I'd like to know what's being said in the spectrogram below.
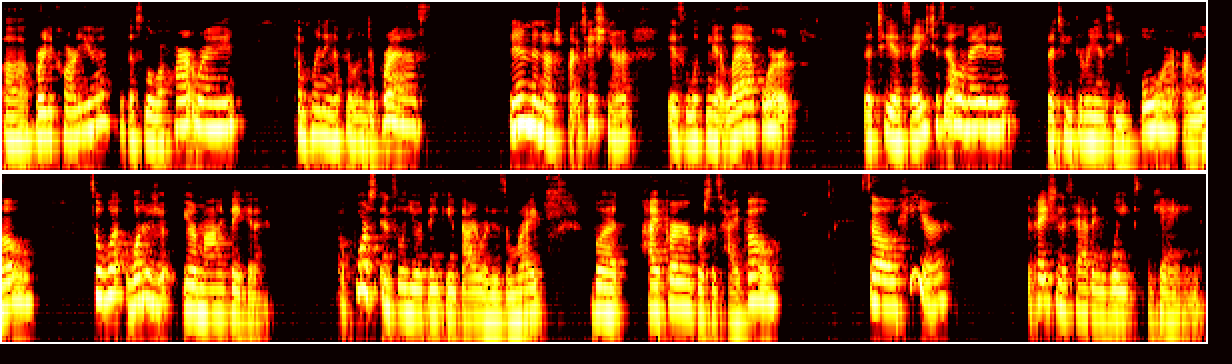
uh, bradycardia with a slower heart rate, complaining of feeling depressed. Then the nurse practitioner is looking at lab work. The TSH is elevated. The T3 and T4 are low. So what what is your, your mind thinking? Of course, instantly you're thinking thyroidism, right? But hyper versus hypo. So here, the patient is having weight gain.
